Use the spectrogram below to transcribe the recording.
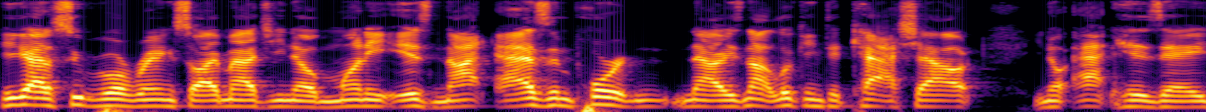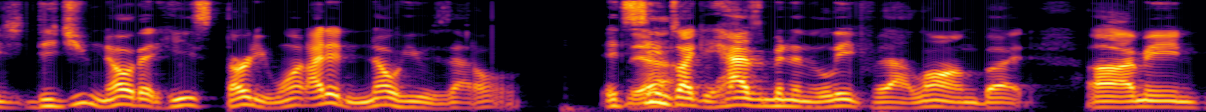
He got a Super Bowl ring, so I imagine you know money is not as important now. He's not looking to cash out. You know, at his age, did you know that he's 31? I didn't know he was that old. It yeah. seems like he hasn't been in the league for that long, but uh, I mean,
